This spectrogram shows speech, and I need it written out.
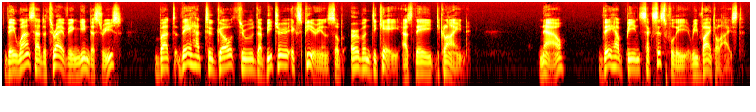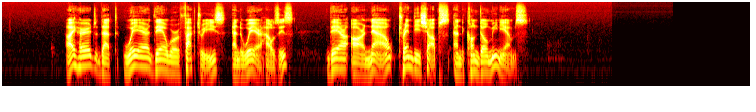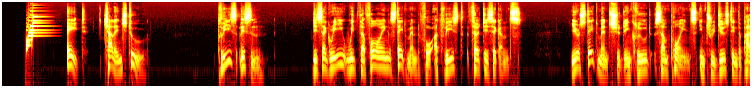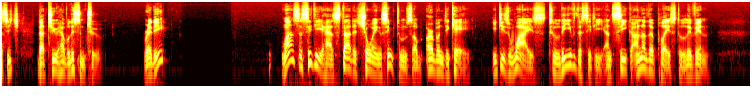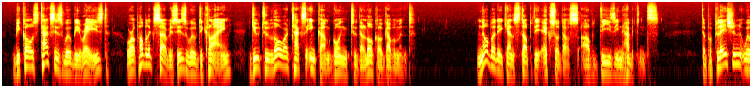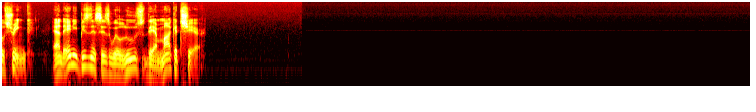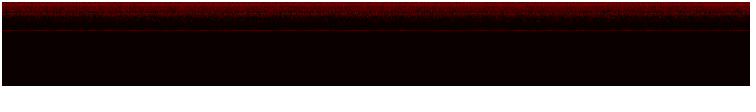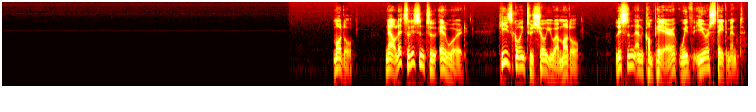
They once had thriving industries, but they had to go through the bitter experience of urban decay as they declined. Now, they have been successfully revitalized. I heard that where there were factories and warehouses, there are now trendy shops and condominiums. Eight. Challenge two. Please listen. Disagree with the following statement for at least 30 seconds. Your statement should include some points introduced in the passage that you have listened to. Ready? Once a city has started showing symptoms of urban decay, it is wise to leave the city and seek another place to live in. Because taxes will be raised or public services will decline due to lower tax income going to the local government. Nobody can stop the exodus of these inhabitants. The population will shrink and any businesses will lose their market share. Model. Now let's listen to Edward. He's going to show you a model. Listen and compare with your statement.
